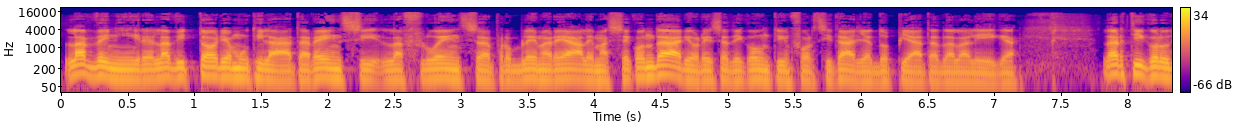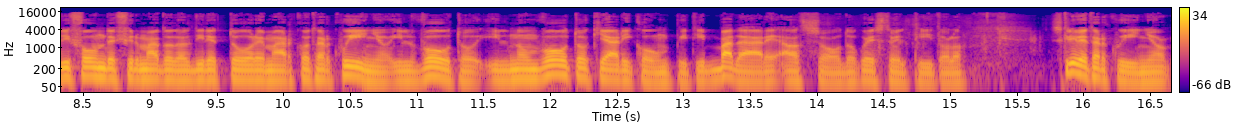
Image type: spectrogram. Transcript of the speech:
L'avvenire, la vittoria mutilata, Renzi, l'affluenza problema reale ma secondario, resa dei conti in Forza Italia doppiata dalla Lega. L'articolo di fondo è firmato dal direttore Marco Tarquinio, il voto, il non voto, chiari compiti, badare al sodo, questo è il titolo. Scrive Tarquinio,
